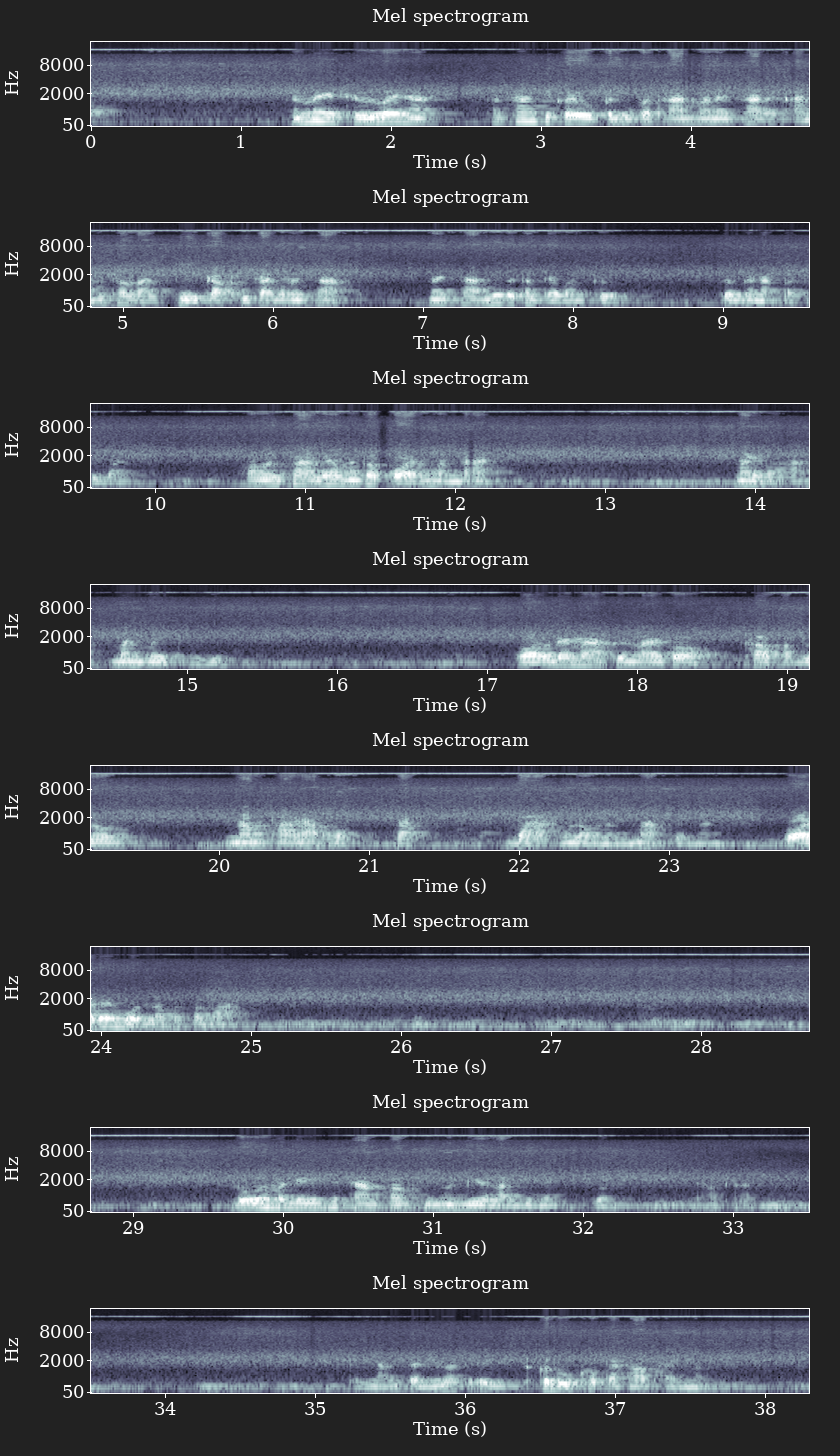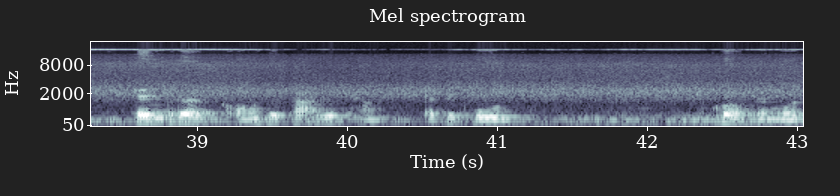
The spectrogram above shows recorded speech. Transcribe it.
มันไม่ถือไว้นะทั้งทั้งที่เคยเป็นอุปทานมาในชาติขันนี้เท่าไหร่กี่กับกี่การก็ไม่ทราบในชาตินี้ก็ตั้งแต่วันเกิด จนขณะปัจจุบัน พอมันทราบแล้วมันก็ปล่อยของมันได้ ไม่หวาไม่ไม่ถือปล่อยได้มากเพียงไรก็เข้ากับเรานำภาระออก กับบาของเรานั้นมากเพียงนั้นปล่อยได้หมดเราก็สบายดูว่ามันดีที่ตามความจริงมันมีอะไรอยู่ในส่วนธาตุขันธ์แต่หนังแต่เนื้อตัวเองกระดูกเข้าไปหาภายในเต็มเรื่องของสุภาพยุทธรรมปฏิปูลก็ไปหมด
